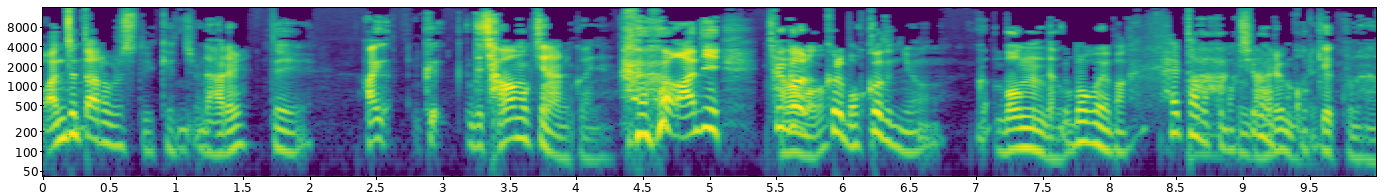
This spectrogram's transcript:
완전 따라올 수도 있겠죠. 나를? 네. 아, 그 근데 잡아먹진 않을 거 아니야. 아니 그걸 잡아먹어? 그걸 먹거든요. 그, 먹는다고. 먹어요. 막 핥아먹고 아, 막 씹어 나를. 먹겠구나.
